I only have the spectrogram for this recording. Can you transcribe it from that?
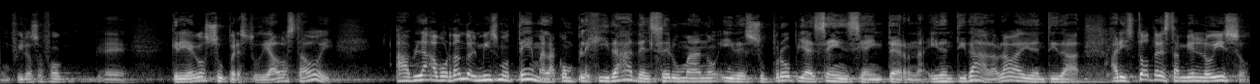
un filósofo eh, griego súper estudiado hasta hoy abordando el mismo tema, la complejidad del ser humano y de su propia esencia interna, identidad, hablaba de identidad. Aristóteles también lo hizo.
